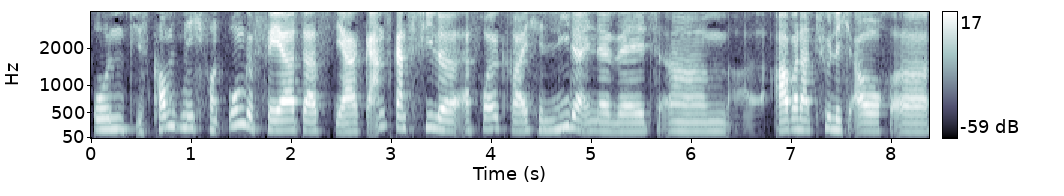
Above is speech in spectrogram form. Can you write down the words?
Und es kommt nicht von ungefähr, dass ja ganz, ganz viele erfolgreiche Leader in der Welt, ähm, aber natürlich auch äh,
